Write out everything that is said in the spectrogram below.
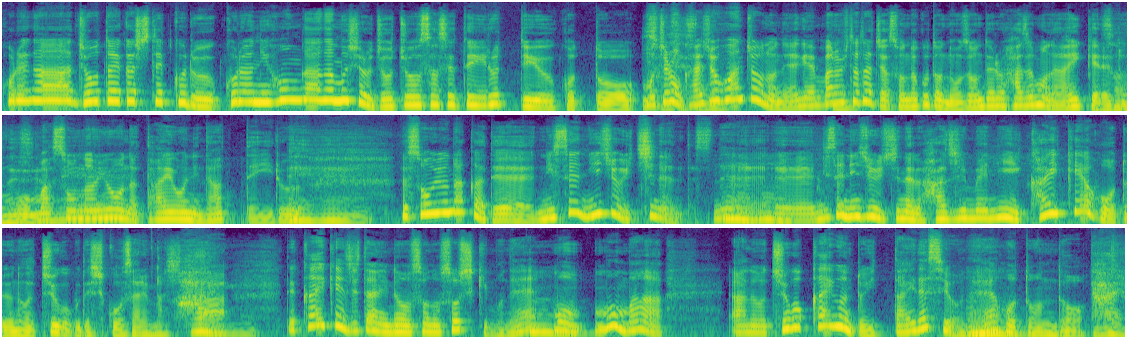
これが常態化してくるこれは日本側がむしろ助長させているっていうこと。もちろん海上保安庁のね現場の人たちはそんなことを望んでるはずもないけれども、ね、まあそのような対応になっている。えーでそういう中で2021年ですね、うん、えー、2021年の初めに海警法というのが中国で施行されました。はい、で海警自体のその組織もね、うん、もうもうまああの中国海軍と一体ですよね、うん、ほとんど、はい、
